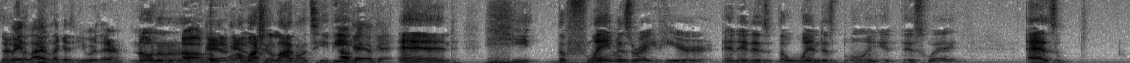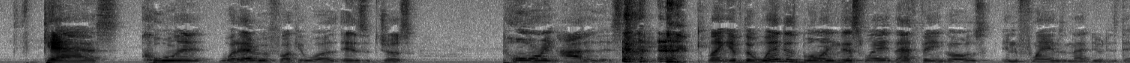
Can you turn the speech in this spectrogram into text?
there's Wait, a- live like as you were there? No, no, no, no. Oh, okay, I'm, okay, I'm okay. watching it live on TV. Okay, okay. And he, the flame is right here, and it is the wind is blowing it this way, as gas, coolant, whatever the fuck it was, is just pouring out of this thing. like if the wind is blowing this way, that thing goes in flames, and that dude is dead.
